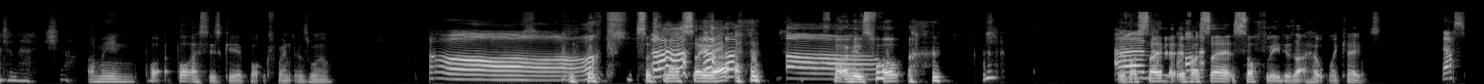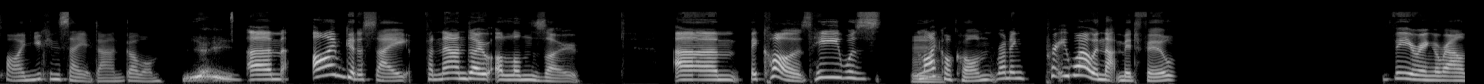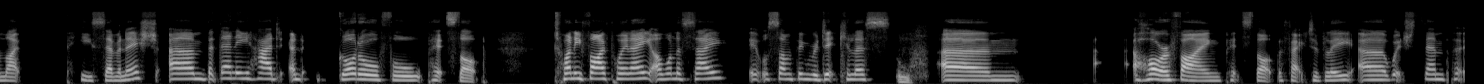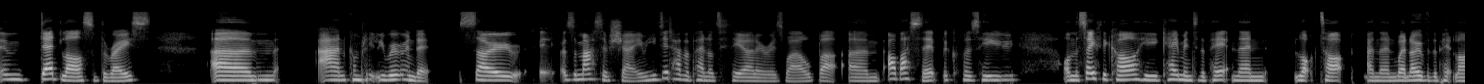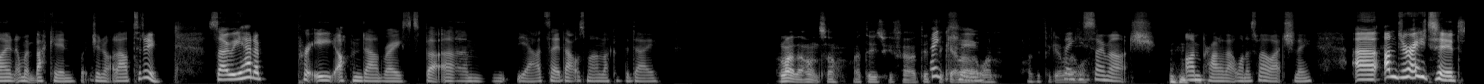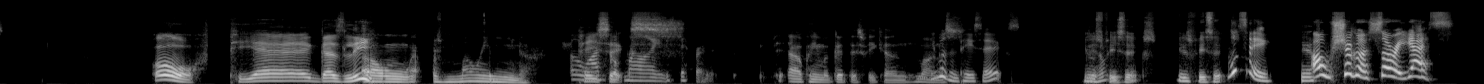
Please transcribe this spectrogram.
I don't know. Sure. I mean, Bot- Bottas's gearbox went as well. Oh, so can I say that? it's not his fault. if I Um, say it, if I I- say it softly, does that help my case? That's fine. You can say it, Dan. Go on. Yay! Um, I'm gonna say Fernando Alonso. Um, because he was like Mm. Ocon, running pretty well in that midfield, veering around like P7-ish. Um, but then he had a god awful pit stop. 25.8, I want to say. It was something ridiculous. Oof. Um a horrifying pit stop effectively, uh, which then put him dead last of the race. Um and completely ruined it. So it was a massive shame. He did have a penalty earlier as well, but um, oh, that's it because he on the safety car he came into the pit and then locked up and then went over the pit line and went back in, which you're not allowed to do. So he had a pretty up and down race, but um, yeah, I'd say that was my luck of the day. I like that answer. I do. To be fair, I did Thank forget about that one. I did forget that one. Thank you that so much. I'm proud of that one as well, actually. Uh, underrated. Oh, Pierre Gasly. Oh, that was mine. Oh, I've got mine. It's different. Alpine were good this weekend. He minus- wasn't P6. He was P6. He was P6. Was he? Yeah. Oh, sugar. Sorry. Yes.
